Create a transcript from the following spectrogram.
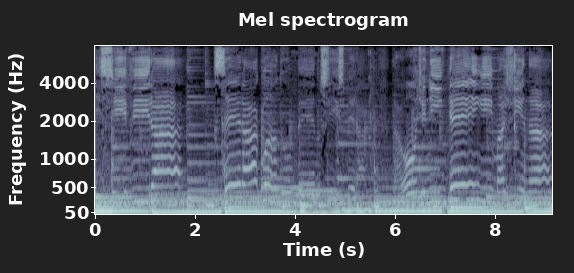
E se virá, será quando menos se esperar, da onde ninguém imagina.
